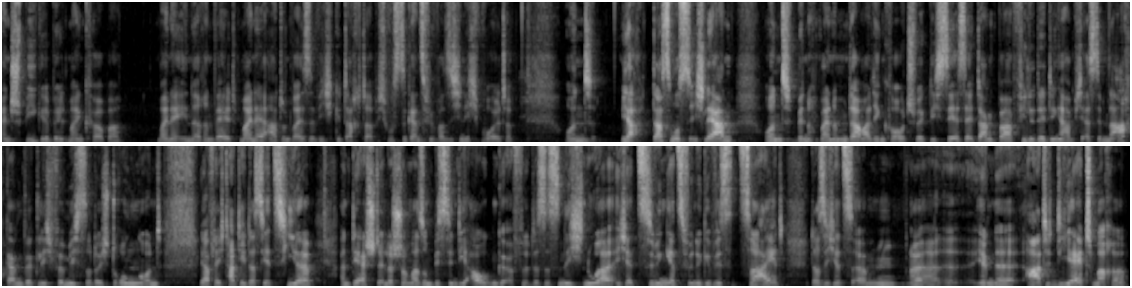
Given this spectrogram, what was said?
ein Spiegelbild, mein Körper, meiner inneren Welt, meiner Art und Weise, wie ich gedacht habe. Ich wusste ganz viel, was ich nicht wollte. Und ja, das musste ich lernen und bin meinem damaligen Coach wirklich sehr, sehr dankbar. Viele der Dinge habe ich erst im Nachgang wirklich für mich so durchdrungen und ja, vielleicht hat dir das jetzt hier an der Stelle schon mal so ein bisschen die Augen geöffnet. Es ist nicht nur, ich erzwinge jetzt für eine gewisse Zeit, dass ich jetzt ähm, äh, irgendeine Art Diät mache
